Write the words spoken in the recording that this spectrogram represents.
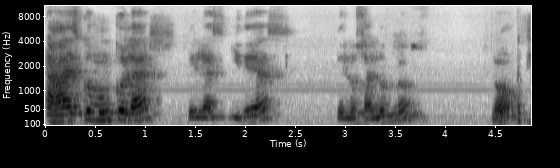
Ajá, es como un collage de las ideas de los alumnos, ¿no? Ok.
